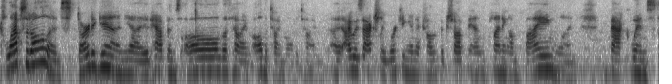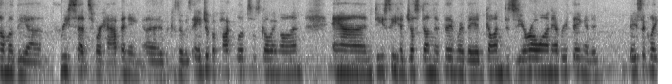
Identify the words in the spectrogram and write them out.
collapse it all and start again. Yeah, it happens all the time, all the time, all the time. I, I, was actually working in a comic book shop and planning on buying one back when some of the uh, resets were happening uh, because it was Age of Apocalypse was going on, and DC had just done the thing where they had gone to zero on everything and had basically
